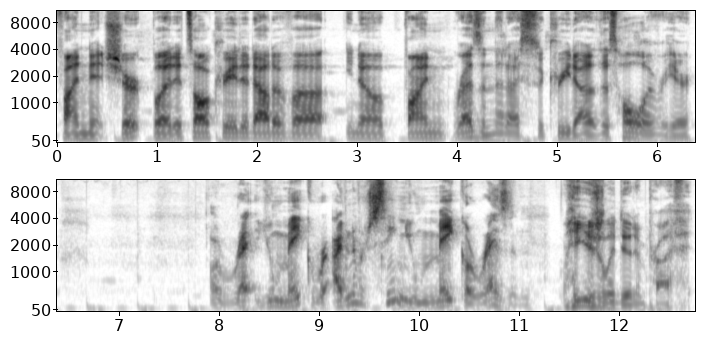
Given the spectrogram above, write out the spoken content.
fine knit shirt, but it's all created out of uh you know fine resin that I secrete out of this hole over here. A re- you make. Re- I've never seen you make a resin. I usually do it in private.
